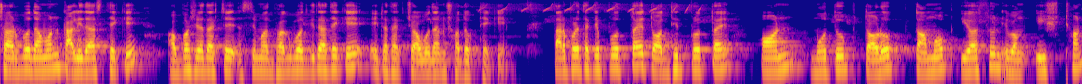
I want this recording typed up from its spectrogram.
সর্বদমন, কালিদাস থেকে, অভ্যাসে থাকছে শ্রীমদ্ ভগবদ্গীতা থেকে, এটা থাকছে অবদান শতক থেকে। তারপরে থাকছে প্রত্যয়, তদ্ধিত প্রত্যয়, অন, মতুপ, তরপ, তমপ, ইয়সুন এবং ইষ্ঠন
